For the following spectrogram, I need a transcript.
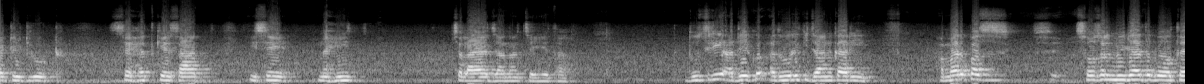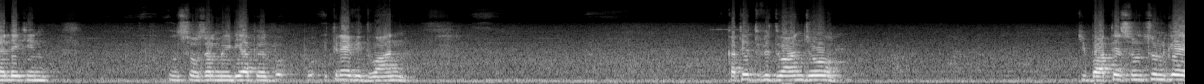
एटीट्यूड सेहत के साथ इसे नहीं चलाया जाना चाहिए था। दूसरी अधिक अधूरी की जानकारी, हमारे पास सोशल मीडिया तो बहुत है, लेकिन उस सोशल मीडिया पे इतने विद्वान, कथित विद्वान जो की बातें सुन सुन के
